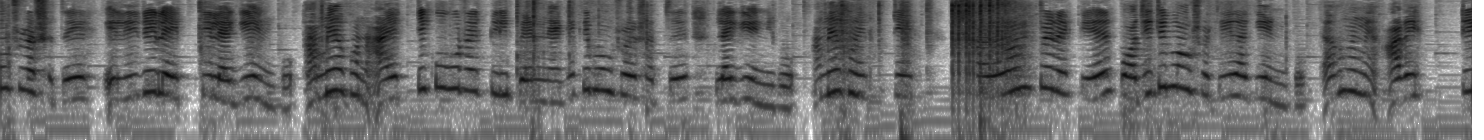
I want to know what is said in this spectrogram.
অংশটার সাথে এলইডি লাইটটি লাগিয়ে নিব। আমি এখন আরেকটি ক্লিপের নেগেটিভ অংশের সাথে লাগিয়ে নিব। আমি এখন একটি সাধারণ পেরেকের পজিটিভ অংশটি লাগিয়ে নিব। এখন আমি আরেকটি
